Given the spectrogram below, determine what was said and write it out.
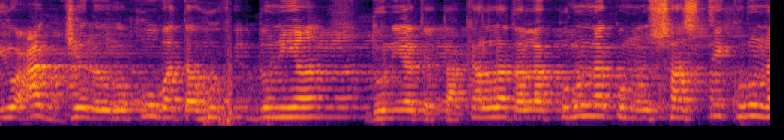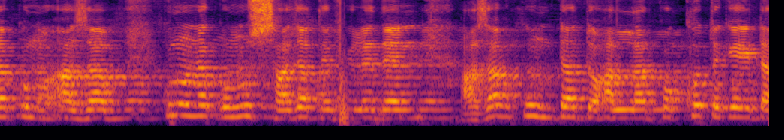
ইউ আজ্জেল রকুবাতা হুফির দুনিয়া। দুনিয়াতে তাকে আল্লাহ তালা কোনো না কোনো শাস্তি, কোনো না কোনো আজাব কোনো না কোনো সাজাতে ফেলে দেন। আজাব কোনটা? তো আল্লাহর পক্ষ থেকে এটা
